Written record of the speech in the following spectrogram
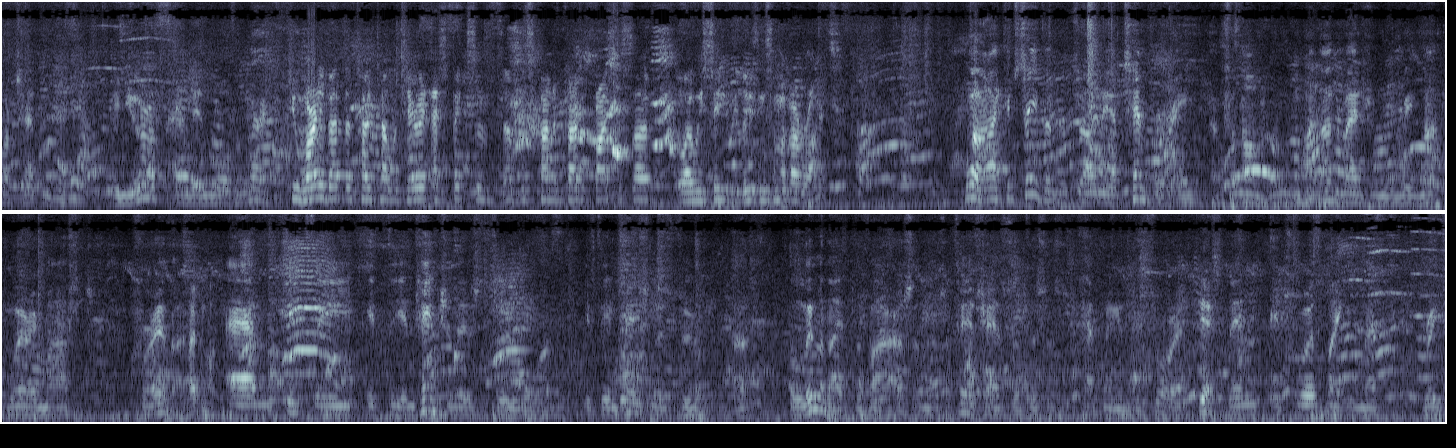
what's happened in, in Europe and in North America. Do you worry about the totalitarian aspects of, of this kind of COVID crisis, though? The way we seem to be losing some of our rights? Well, I can see that it's only a temporary phenomenon. Mm-hmm. I don't imagine we'll be wearing masks forever. And if the if the intention is to uh, if the intention is to uh, eliminate the virus, and there's a fair chance that this is happening in Victoria, yes. then it's worth making that brief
